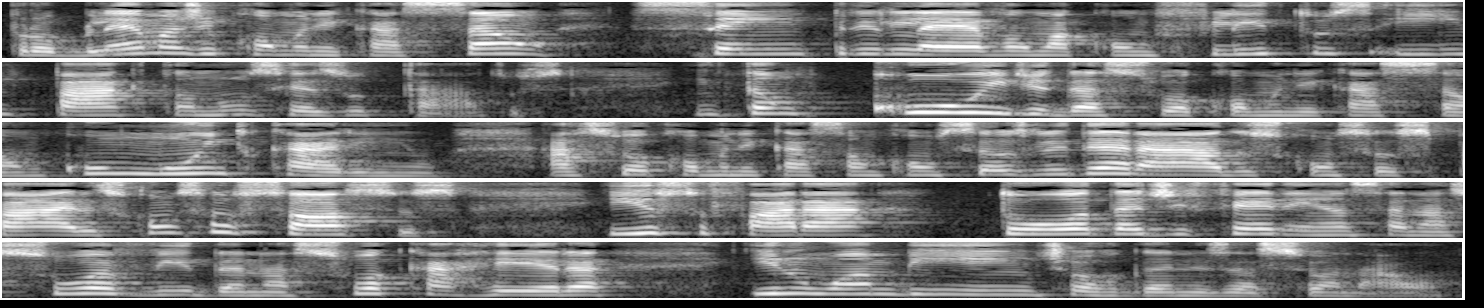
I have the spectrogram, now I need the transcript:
Problemas de comunicação sempre levam a conflitos e impactam nos resultados. Então, cuide da sua comunicação com muito carinho, a sua comunicação com seus liderados, com seus pares, com seus sócios. Isso fará toda a diferença na sua vida, na sua carreira e no ambiente organizacional.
